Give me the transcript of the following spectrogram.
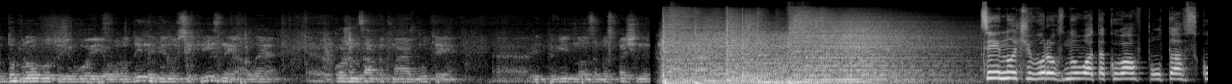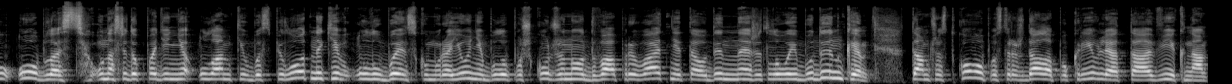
добробуту його і його родини. Він у всіх різний, але е, кожен запит має бути е, відповідно забезпечений. Цієї ночі ворог знову атакував Полтавську область. Унаслідок падіння уламків безпілотників у Лубенському районі було пошкоджено два приватні та один нежитловий будинки. Там частково постраждала покрівля та вікна.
